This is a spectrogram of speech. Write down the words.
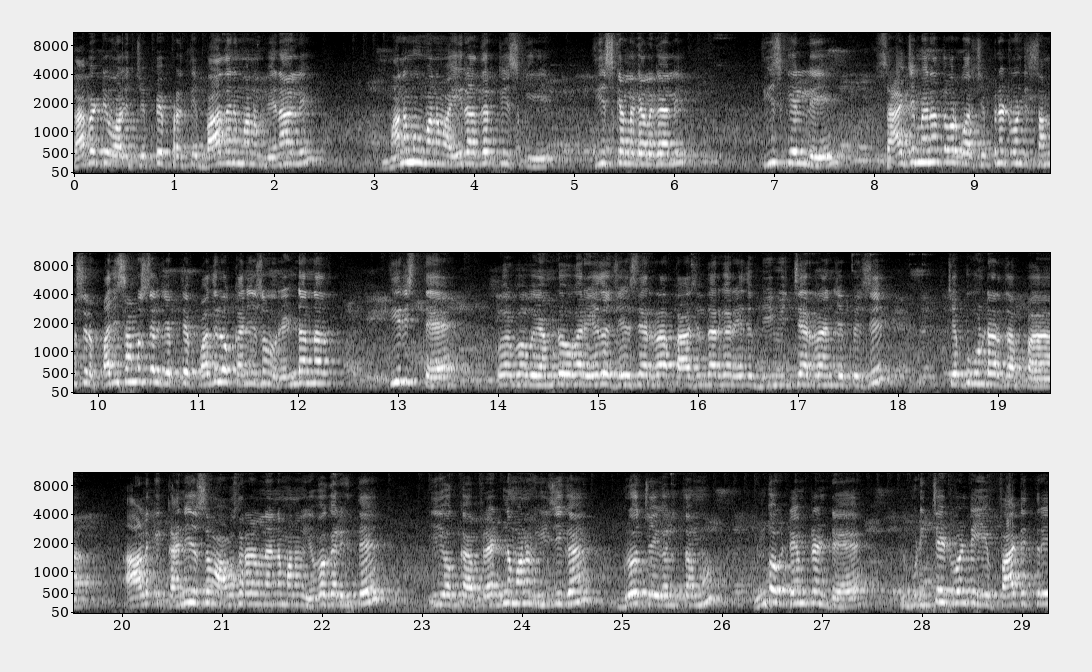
కాబట్టి వాళ్ళు చెప్పే ప్రతి బాధని మనం వినాలి. మనము మనం ఐర్ అథారిటీస్కి తీసుకెళ్ళగలగాలి. తీసుకెళ్ళి సాధ్యమైనంత వరకు వారు చెప్పినటువంటి సమస్యలు పది సమస్యలు చెప్తే పదిలో కనీసం రెండన్న తీరిస్తే బాబు ఎండో గారు ఏదో చేశారా తహసీల్దార్ గారు ఏదో భీమి ఇచ్చారా అని చెప్పేసి చెప్పుకుంటారు తప్ప వాళ్ళకి కనీసం అవసరాలనైనా మనం ఇవ్వగలిగితే ఈ యొక్క ఫ్లడ్ను మనం ఈజీగా గ్రోత్ చేయగలుగుతాము. ఇంకొకటి ఏమిటంటే ఇప్పుడు ఇచ్చేటువంటి ఈ forty three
